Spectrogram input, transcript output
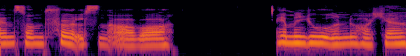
en sånn følelsen av å Ja, men Jorunn, du har ikke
